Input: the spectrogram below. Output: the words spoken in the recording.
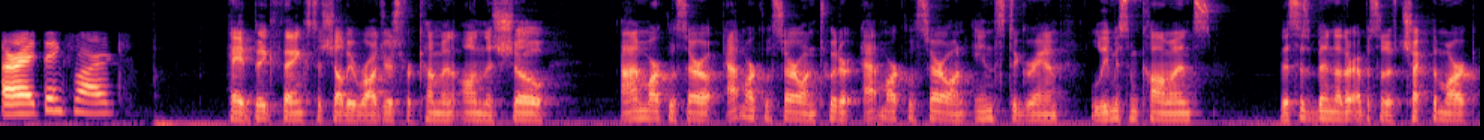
All right. Thanks, Mark. Hey, big thanks to Shelby Rogers for coming on the show. I'm Mark Lucero at Mark Lucero on Twitter, at Mark Lucero on Instagram. Leave me some comments. This has been another episode of Check the Mark.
